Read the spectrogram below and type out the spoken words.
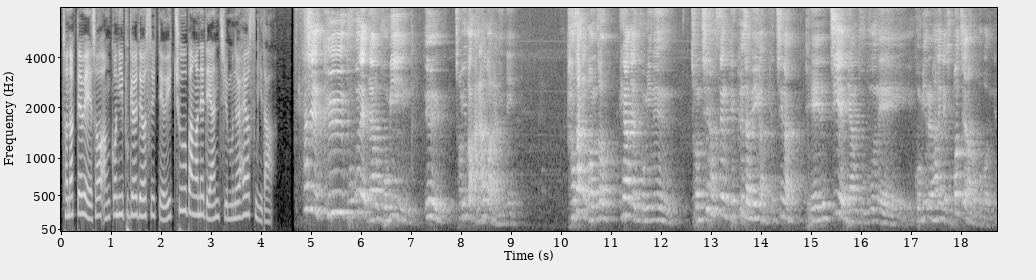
전학대회에서 안건이 부결되었을 때의 추후 방안에 대한 질문을 하였습니다. 사실 그 부분에 대한 고민을 저희도 안 한 건 아닌데 가장 먼저 해야 될 고민은 전체 학생 대표자 회의가 개최가 될지에 대한 부분에 고민을 하는 게 첫 번째라고 보거든요.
